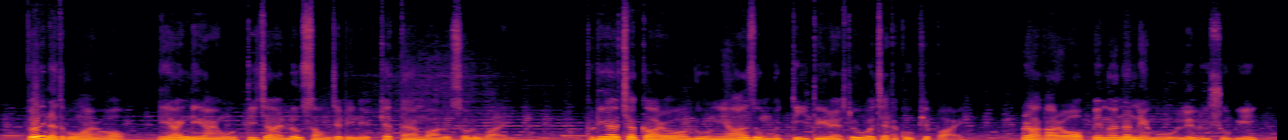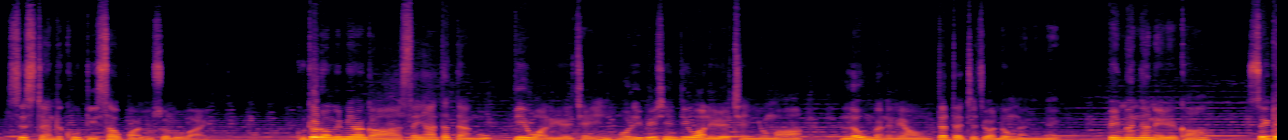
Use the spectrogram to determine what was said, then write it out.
။ပြောရင်တဲ့သဘောကတော့နေတိုင်းနေတိုင်းကိုတိကျတဲ့လှုပ်ဆောင်ချက်တွေနဲ့ဖြတ်တန်းပါလို့ဆိုလိုပါတယ်။ဒုတိယချက်ကတော့လူအများစုမသိသေးတဲ့လှုပ်ဝက်ချက်တစ်ခုဖြစ်ပါတယ်။ အဲ့ဒါကတော့ပင်မနဲ့နေမှုကိုလစ်လူရှုပြီး system တစ်ခုတည်ဆောက်ပါလို့ဆိုလိုပါတယ်။ခုတော်တော်များများကဆင်အားတက်တန်မှုပြေဝနေတဲ့အချိန် motivation ပြေဝနေတဲ့အချိန်မျိုးမှာလုံးမှန်တဲ့အောင်တက်တက်ကြွကြွလုံးနိုင်နေတယ်။ပင်မနဲ့နေတဲ့အခါစိတ်တ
